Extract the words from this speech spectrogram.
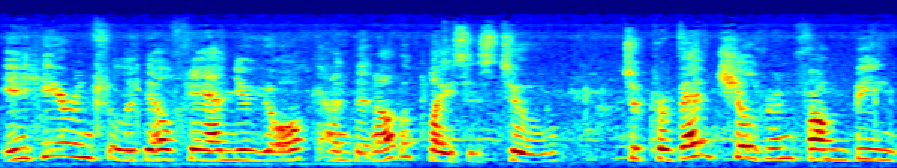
here in Philadelphia and New York and in other places too to prevent children from being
